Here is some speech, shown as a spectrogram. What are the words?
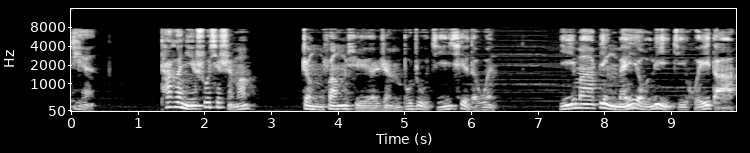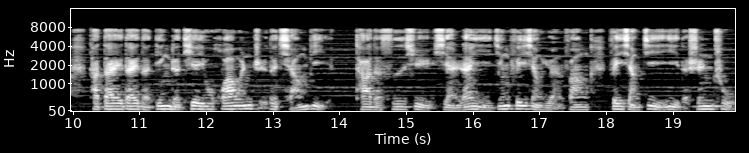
天。他和你说些什么？郑芳雪忍不住急切地问。姨妈并没有立即回答，她呆呆地盯着贴有花纹纸的墙壁，她的思绪显然已经飞向远方，飞向记忆的深处。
